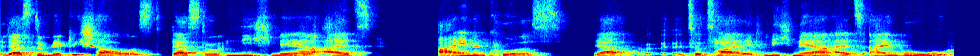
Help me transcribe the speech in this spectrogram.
dass du wirklich schaust, dass du nicht mehr als einen Kurs, ja, zurzeit nicht mehr als ein Buch,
